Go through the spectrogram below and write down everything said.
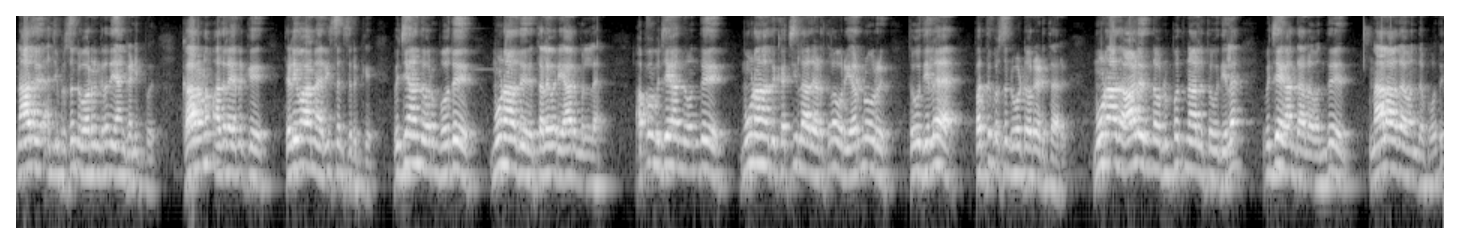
நாலு அஞ்சு பர்சன்ட் வருங்கிறது என் கணிப்பு. காரணம் அதில் எனக்கு தெளிவான ரீசன்ஸ் இருக்குது விஜயகாந்த் வரும்போது மூணாவது தலைவர் யாரும் இல்லை. அப்போ விஜயகாந்த் வந்து மூணாவது கட்சி இல்லாத இடத்துல ஒரு இரநூறு தொகுதியில் பத்து பர்சன்ட் ஓட்டு வரை எடுத்தார். மூணாவது ஆள் இருந்த ஒரு முப்பத்தி நாலு தொகுதியில் விஜயகாந்தாவில் வந்து நாலாவதாக வந்தபோது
